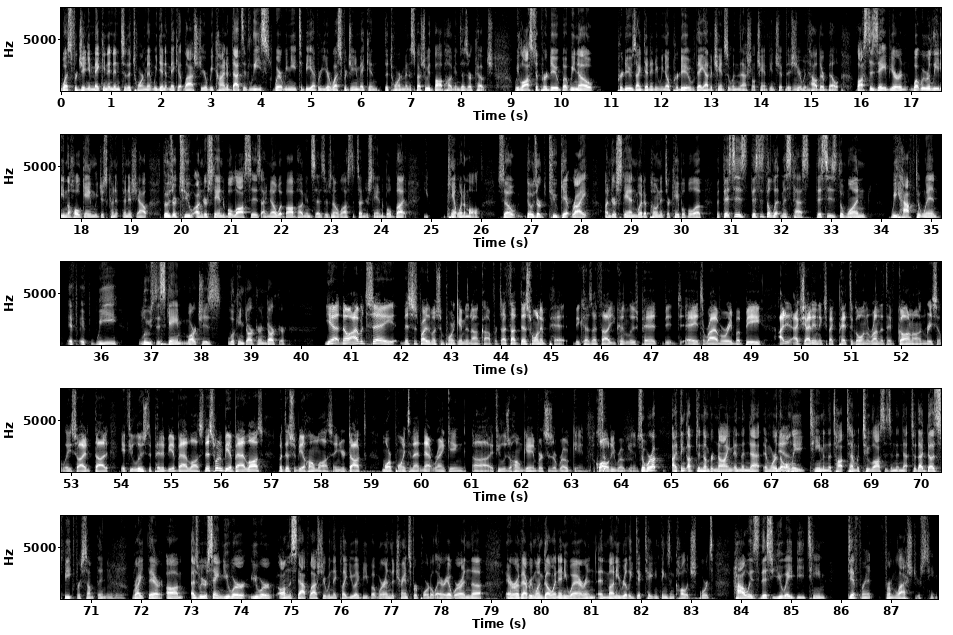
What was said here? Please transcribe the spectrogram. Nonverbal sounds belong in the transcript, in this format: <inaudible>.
West Virginia making it into the tournament. We didn't make it last year. We kind of that's at least where we need to be every year. West Virginia making the tournament, especially with Bob Huggins as our coach. We lost to Purdue, but we know Purdue's identity. We know Purdue, they have a chance to win the national championship this year with mm-hmm. how they're built. Lost to Xavier, and what we were leading the whole game, we just couldn't finish out. Those are two understandable losses. I know what Bob Huggins says there's no loss that's understandable, but you can't win them all. So those are two get right, understand what opponents are capable of. But this is this is the litmus test. This is the one we have to win. If if we lose this game, March is looking darker and darker. Yeah, no, I would say this is probably the most important game in the non-conference. I thought this one and Pitt because I thought you couldn't lose Pitt. A, it's a rivalry, but B, I didn't actually I didn't expect Pitt to go on the run that they've gone on recently. So I thought if you lose to Pitt, it'd be a bad loss. This wouldn't be a bad loss, but this would be a home loss, and you're docked more points in that net ranking uh, if you lose a home game versus a road game, a quality road game. So we're up, I think, up to number nine in the net, and we're the Yeah. only team in the top ten with two losses in the net. So that does speak for something Mm-hmm. right there. Um, as we were saying, you were you were on the staff last year when they played UAB, but we're in the transfer portal area. We're in the era of everyone going anywhere and and money really dictating things in college sports. How is this UAB team different from last year's team?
